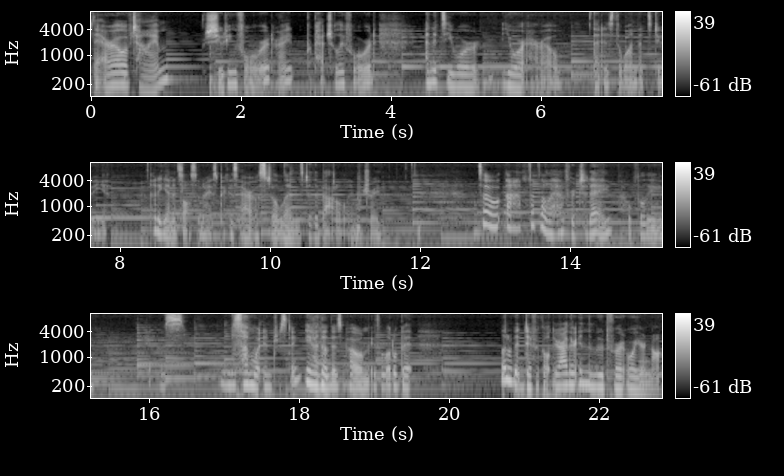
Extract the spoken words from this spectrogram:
the arrow of time shooting forward, right, perpetually forward, and it's your your arrow that is the one that's doing it. And again, it's also nice because arrow still lends to the battle imagery. So uh, that's all I have for today. Hopefully, it was somewhat interesting, even though this poem is a little bit, a little bit difficult. You're either in the mood for it or you're not.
